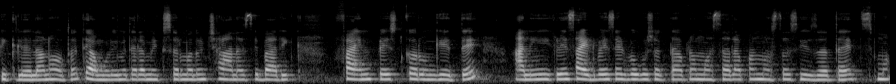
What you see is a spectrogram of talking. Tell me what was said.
पिकलेलं नव्हतं. त्यामुळे मी त्याला मिक्सरमधून छान असे बारीक फाईन पेस्ट करून घेते. आणि इकडे साईड बाय साईड बघू शकता. आपला मसाला पण मस्त शिजत आहेच मग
